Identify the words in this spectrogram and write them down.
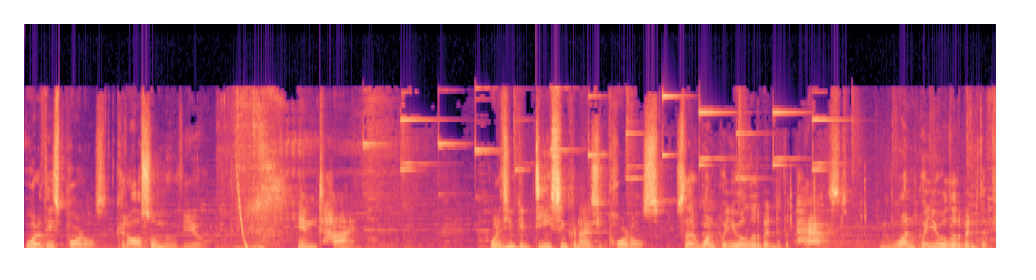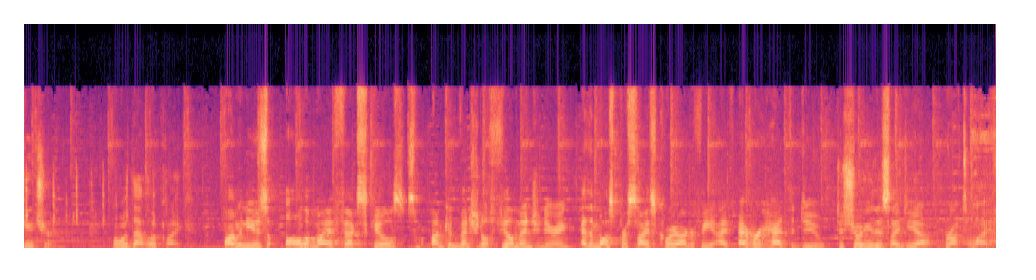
What if these portals could also move you in time? What if you could desynchronize your portals so that one put you a little bit into the past and one put you a little bit into the future? What would that look like? Well, I'm gonna use all of my effects skills, some unconventional film engineering, and the most precise choreography I've ever had to do to show you this idea brought to life.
